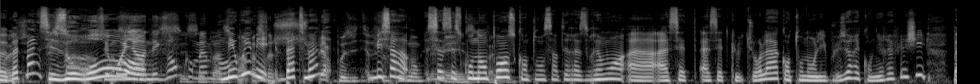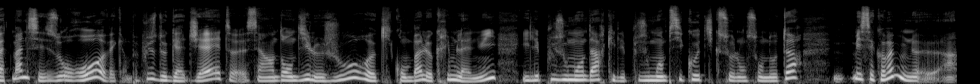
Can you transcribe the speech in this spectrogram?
euh, Ouais, Batman, c'est- Zorro. C'est moyen un exemple quand même. pas- Mais oui, mais Batman- super positif, Mais ça, plus, ça c'est ce qu'on en pense quand on s'intéresse vraiment à, à cette, à cette culture-là, quand on en lit plusieurs et qu'on y réfléchit. Batman, c'est Zorro avec un peu plus de gadgets. C'est un dandy le jour euh, qui combat le crime la nuit. Il est plus ou moins dark, il est plus ou moins psychotique selon son auteur. Mais c'est quand même une- un,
